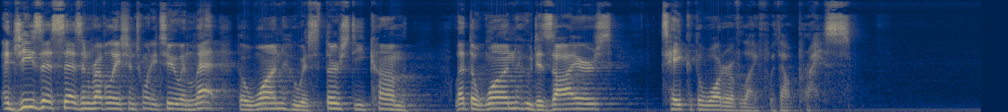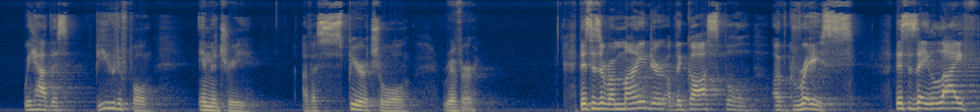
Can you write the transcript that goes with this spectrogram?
And Jesus says in Revelation 22, and let the one who is thirsty come. Let the one who desires take the water of life without price. We have this beautiful imagery of a spiritual river. This is a reminder of the gospel of grace. This is a life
